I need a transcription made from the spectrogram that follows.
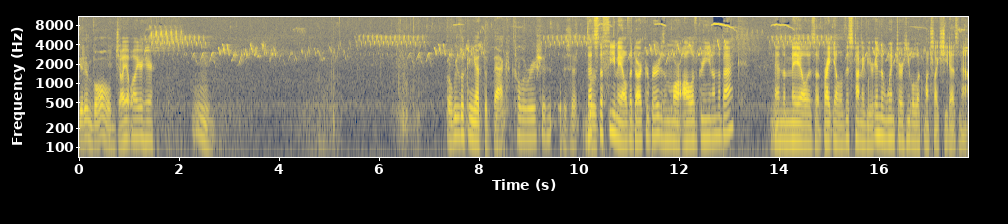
get involved. Enjoy it while you're here. Mm. Are we looking at the back coloration? Is that That's the female. The darker bird is more olive green on the back. Mm. And the male is a bright yellow this time of year. In the winter, he will look much like she does now.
